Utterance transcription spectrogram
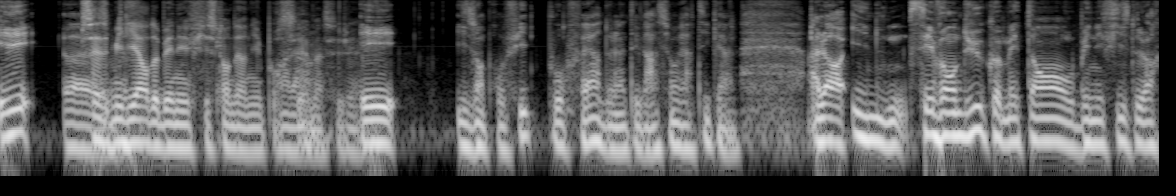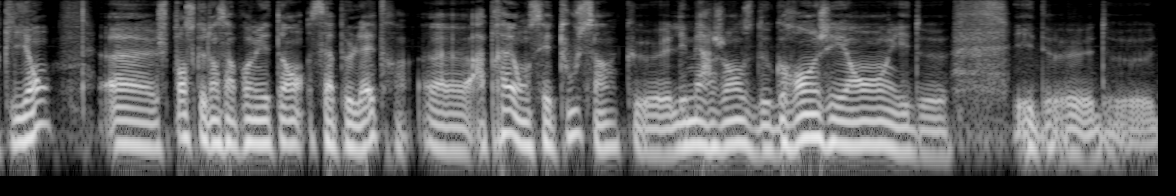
et 16 milliards de bénéfices l'an dernier pour voilà. Et ils en profitent pour faire de l'intégration verticale. Alors, il s'est vendu comme étant au bénéfice de leurs clients. Euh, je pense que dans un premier temps, ça peut l'être. Euh, après, on sait tous hein, que l'émergence de grands géants et de et de, de, de,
